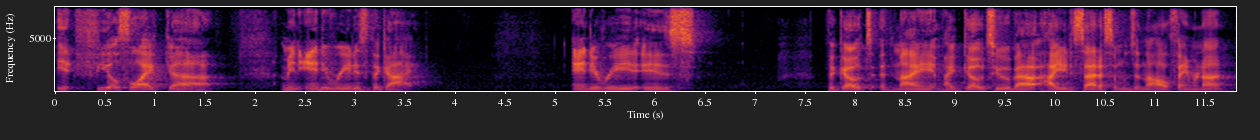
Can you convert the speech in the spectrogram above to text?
It feels like, uh, I mean, Andy Reid is the guy. Andy Reid is the go my my go to about how you decide if someone's in the Hall of Fame or not.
